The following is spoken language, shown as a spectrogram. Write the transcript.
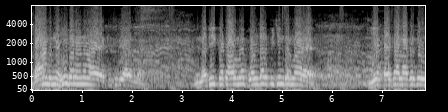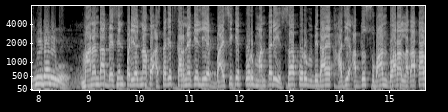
बाँध नहीं बनाना है किसी भी हालत में। नदी कटाव में बोल्डर पिचिंग करना है। ये पैसा ला करके उसमें डाले वो। मानंदा बेसिन परियोजना को स्थगित करने के लिए बाईसी के पूर्व मंत्री सह पूर्व विधायक हाजी अब्दुल सुबान द्वारा लगातार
